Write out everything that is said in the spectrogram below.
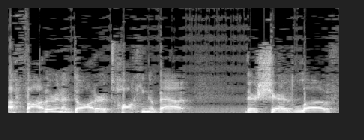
a father and a daughter talking about their shared love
